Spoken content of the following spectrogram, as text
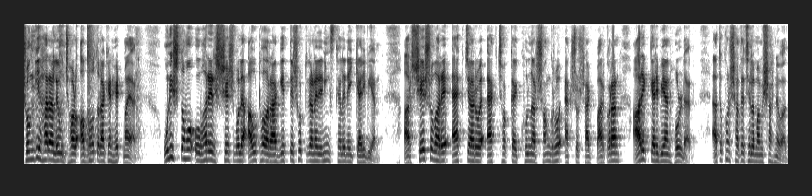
সঙ্গী হারালেও ঝড় অব্যাহত রাখেন হেটমায়ার উনিশতম ওভারের শেষ বলে আউট হওয়ার আগে তেষট্টি রানের ইনিংস খেলেন এই ক্যারিবিয়ান। আর শেষ ওভারে এক চার ও এক ছক্কায় খুলনার সংগ্রহ একশো ষাট পার করান আরেক ক্যারিবিয়ান হোল্ডার। এতক্ষণ সাথে ছিলাম আমি শাহনেওয়াজ।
